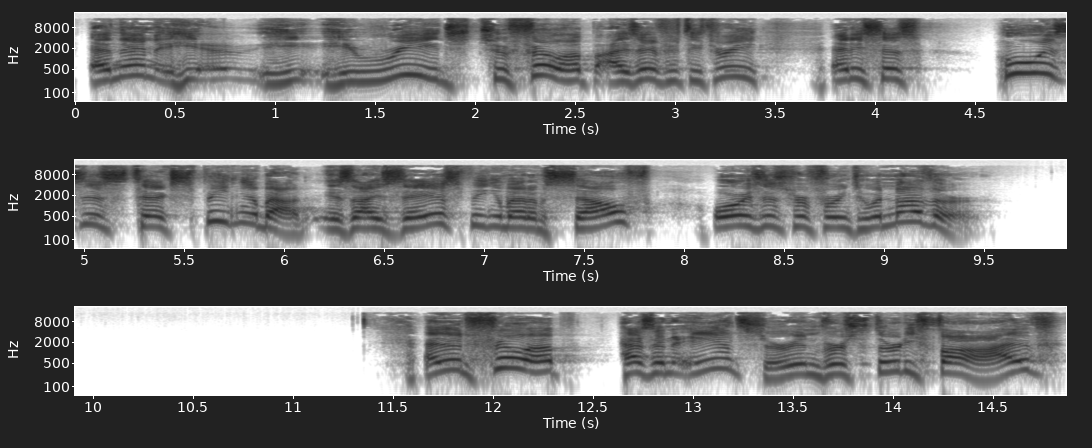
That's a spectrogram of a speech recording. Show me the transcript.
And then he, he, he reads to Philip Isaiah 53, and he says, Who is this text speaking about? Is Isaiah speaking about himself, or is this referring to another? And then Philip has an answer in verse 35,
